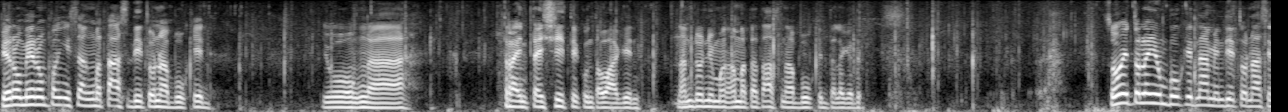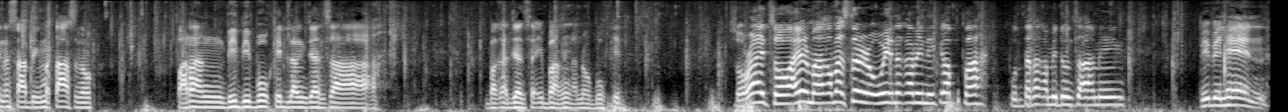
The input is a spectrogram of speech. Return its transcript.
Pero meron pang isang mataas dito na bukid. Yung uh, Trintay City kung tawagin. Nandun yung mga matataas na bukid talaga doon. So ito lang yung bukid namin dito na sinasabing mataas no. Parang bibi bukid lang dyan sa baka dyan sa ibang ano bukid. So right, so ayun mga kamaster, uwi na kami ni Kap pa. Punta na kami doon sa aming bibilhin.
